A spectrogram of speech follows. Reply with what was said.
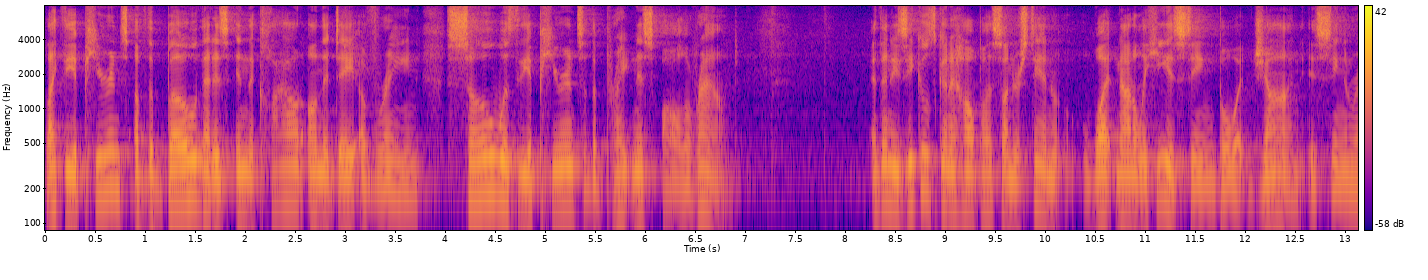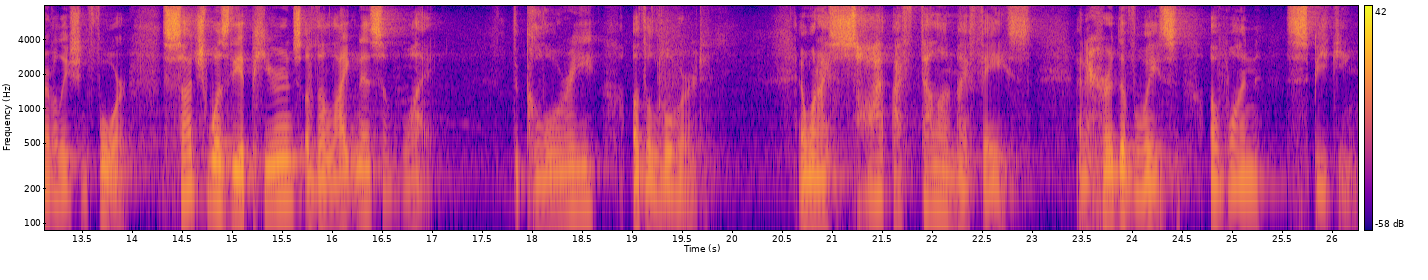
like the appearance of the bow that is in the cloud on the day of rain. So was the appearance of the brightness all around. And then Ezekiel's going to help us understand what not only he is seeing, but what John is seeing in Revelation 4. Such was the appearance of the likeness of what? The glory of the Lord. And when I saw it, I fell on my face, and I heard the voice of one speaking.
